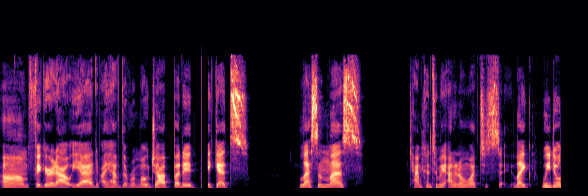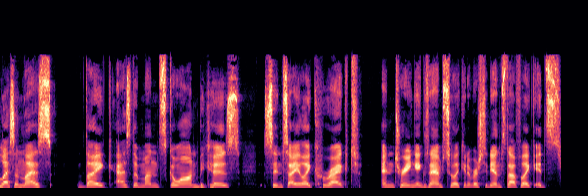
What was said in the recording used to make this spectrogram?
um figured out yet. I have the remote job, but it it gets less and less time consuming. I don't know what to say. Like we do less and less like as the months go on because since I like correct entering exams to like university and stuff like it's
